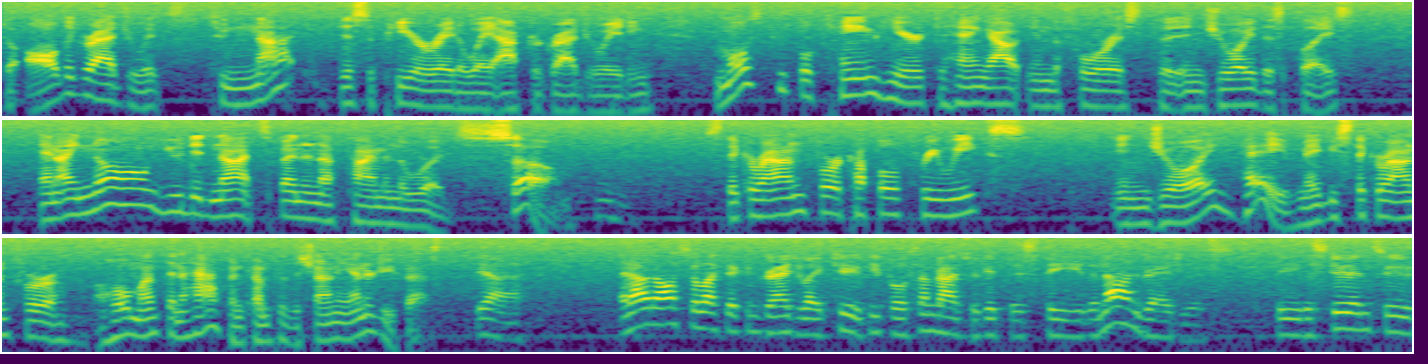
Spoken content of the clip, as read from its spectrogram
to all the graduates to not disappear right away after graduating. Most people came here to hang out in the forest to enjoy this place. And I know you did not spend enough time in the woods. So, stick around for a couple, three weeks. Enjoy. Hey, maybe stick around for a whole month and a half and come to the Shawnee Energy Fest. Yeah. And I would also like to congratulate too. People sometimes forget this. The the non-graduates, the the students who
